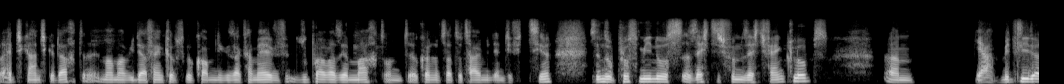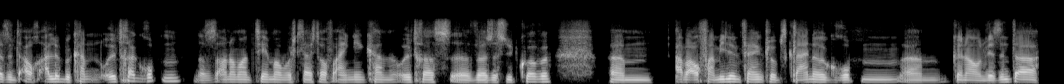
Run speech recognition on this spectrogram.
hätte ich gar nicht gedacht, immer mal wieder Fanclubs gekommen, die gesagt haben, hey, wir finden super, was ihr macht und äh, können uns da total mit identifizieren. sind so plus minus 60, 65 Fanclubs. Ähm, ja, Mitglieder sind auch alle bekannten Ultragruppen. Das ist auch nochmal ein Thema, wo ich gleich drauf eingehen kann. Ultras äh, versus Südkurve. Ähm, aber auch Familienfanclubs, kleinere Gruppen. Ähm, genau, und wir sind da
